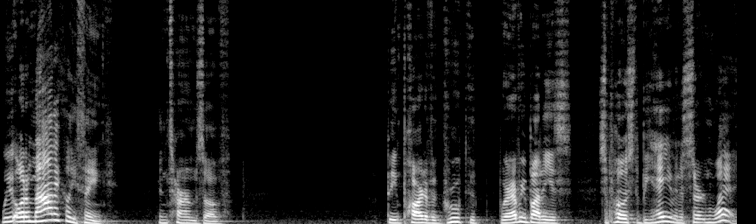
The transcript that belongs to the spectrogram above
We automatically think in terms of being part of a group that, where everybody is supposed to behave in a certain way.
